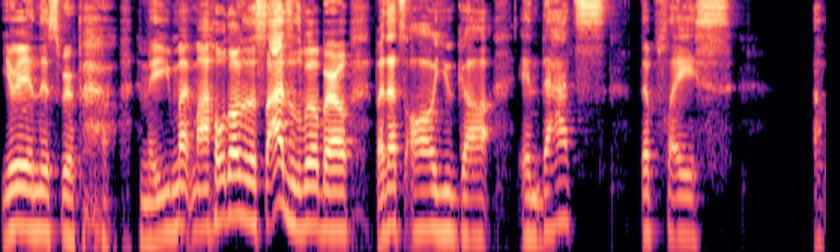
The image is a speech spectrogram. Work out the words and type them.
you're in this wheelbarrow. Maybe you might, might hold on to the sides of the wheelbarrow, but that's all you got. And that's the place of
